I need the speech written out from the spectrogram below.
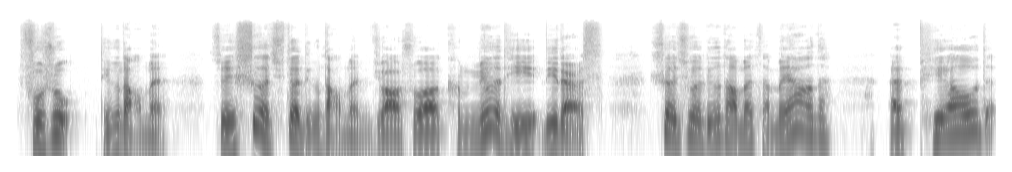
复数领导们，所以社区的领导们就要说 community leaders 社区的领导们怎么样呢 ？appealed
